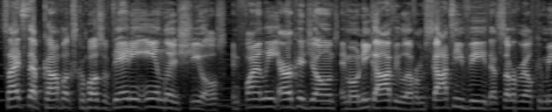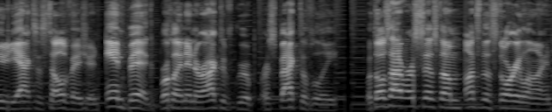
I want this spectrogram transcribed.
Sidestep complex composed of Danny and Liz Shields, and finally Erica Jones and Monique Avila from SCAT TV, that's Somerville Community Access Television, and Big, Brooklyn Interactive Group, respectively. With those out of our system, onto the storyline.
